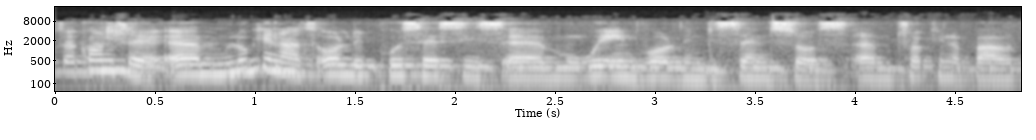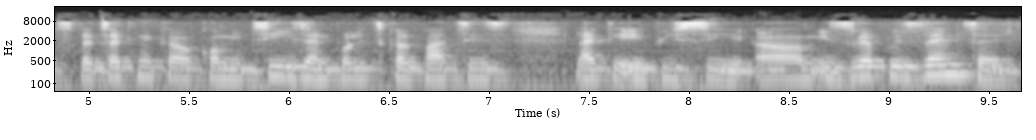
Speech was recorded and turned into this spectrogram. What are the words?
Dr. Conte, um, looking at all the processes um, we involved in the census, um, talking about the technical committees and political parties like the APC, um, is represented.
